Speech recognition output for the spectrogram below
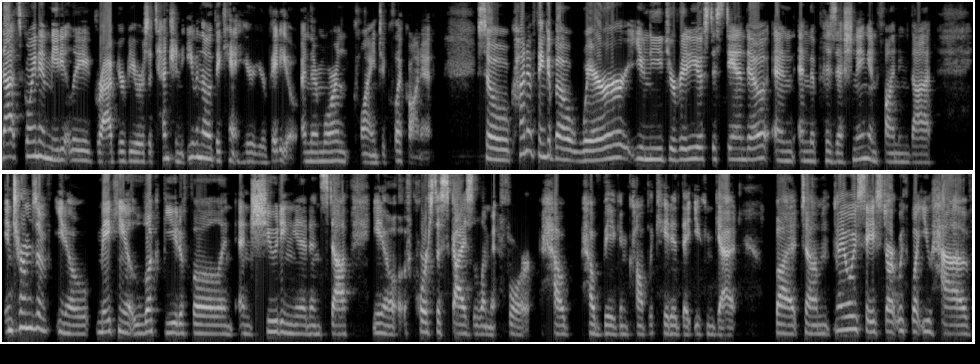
that's going to immediately grab your viewers' attention, even though they can't hear your video and they're more inclined to click on it. So kind of think about where you need your videos to stand out and and the positioning and finding that in terms of you know making it look beautiful and and shooting it and stuff you know of course the sky's the limit for how how big and complicated that you can get but um, I always say start with what you have.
